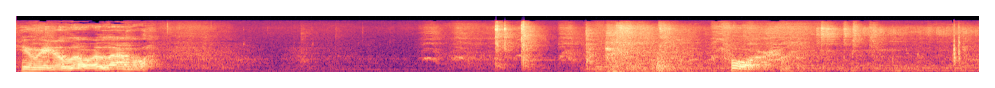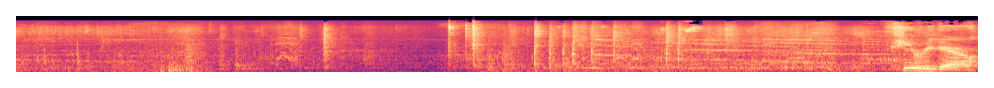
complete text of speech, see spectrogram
Here we're at a lower level. Four. Here we go.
